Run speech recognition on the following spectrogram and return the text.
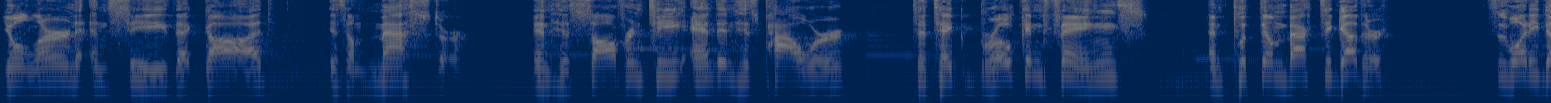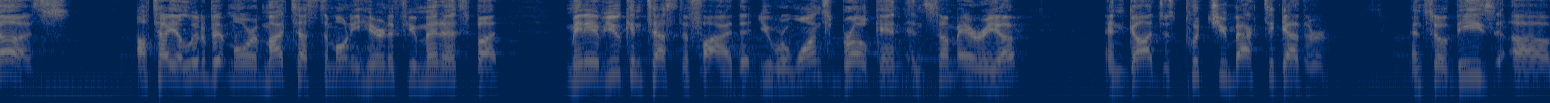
you'll learn and see that God is a master in his sovereignty and in his power to take broken things and put them back together. This is what he does. I'll tell you a little bit more of my testimony here in a few minutes, but many of you can testify that you were once broken in some area and God just put you back together. And so these uh,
